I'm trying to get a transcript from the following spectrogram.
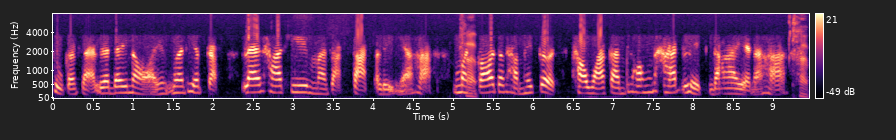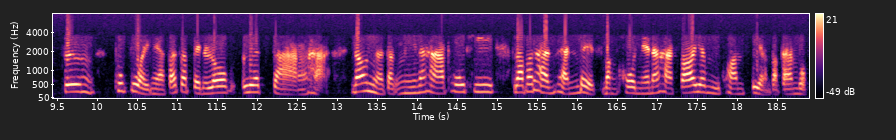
สู่กระแสเลือดได้น้อย เมื่อเทียบกับแร่ธาตุที่มาจากสัตว์อะไรเงี้ยค่ะ มันก็จะทำให้เกิดภาวะการพร่องธาตุเหล็กได้อะนะคะ ครับ ซึ่ง ผู้ป่วยเนี่ยก็จะเป็นโรคเลือดจางค่ะ นอกเหนือจากนี้นะคะ ผู้ที่รับประทานแพลนต์เบสบางคนเนี่ยนะคะ ก็ยังมีความเสี่ยงต่อการบก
